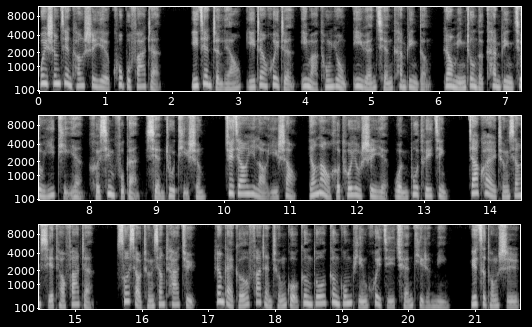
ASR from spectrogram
卫生健康事业阔步发展。一键诊疗、一站会诊、一码通用、一元钱看病等，让民众的看病就医体验和幸福感显著提升。聚焦一老一少、养老和托幼事业稳步推进，加快城乡协调发展，缩小城乡差距，让改革发展成果更多、更公平惠及全体人民。与此同时，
